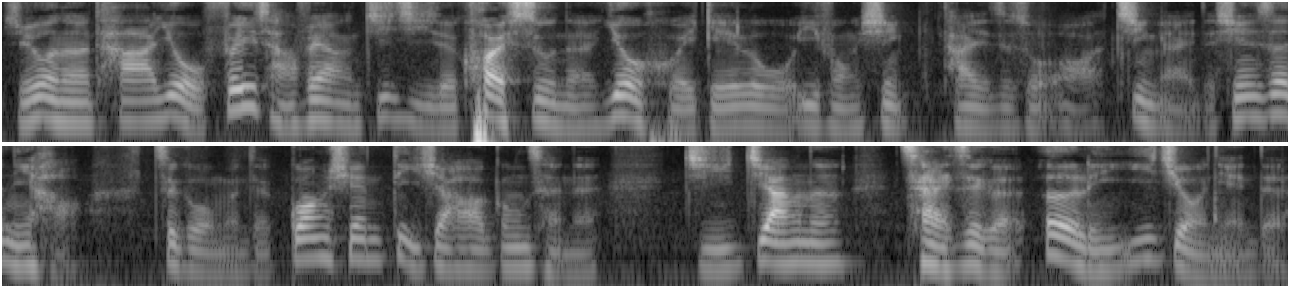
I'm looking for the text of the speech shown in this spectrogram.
结果呢，他又非常非常积极的快速呢，又回给了我一封信。他也是说：“哦，敬爱的先生你好，这个我们的光纤地下化工程呢，即将呢，在这个二零一九年的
